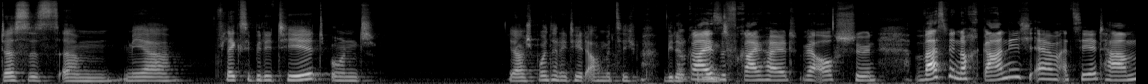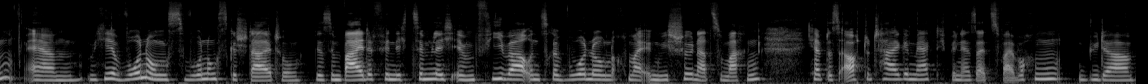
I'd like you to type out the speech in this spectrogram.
dass es ähm, mehr Flexibilität und ja, Spontanität auch mit sich wieder Reisefreiheit wäre auch schön. Was wir noch gar nicht ähm, erzählt haben, ähm, hier Wohnungs, Wohnungsgestaltung. Wir sind beide, finde ich, ziemlich im Fieber, unsere Wohnung noch mal irgendwie schöner zu machen. Ich habe das auch total gemerkt. Ich bin ja seit zwei Wochen wieder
